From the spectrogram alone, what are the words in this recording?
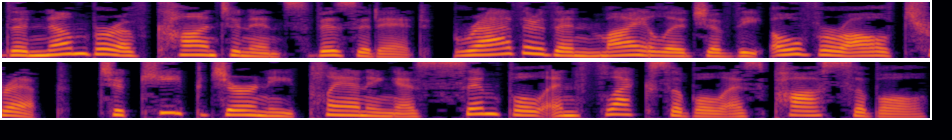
the number of continents visited, rather than mileage of the overall trip, to keep journey planning as simple and flexible as possible.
